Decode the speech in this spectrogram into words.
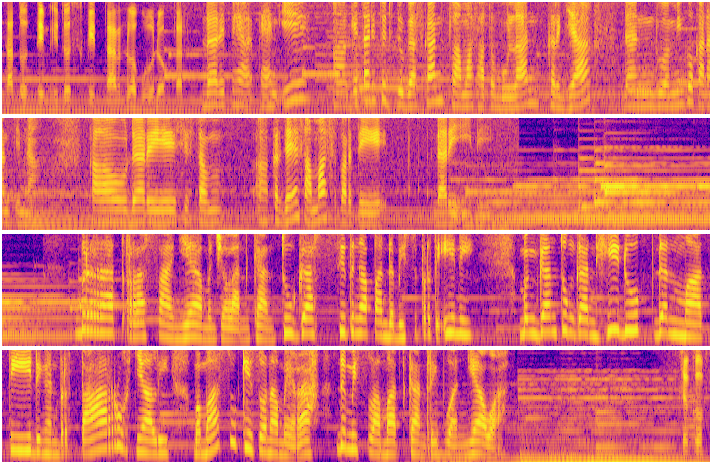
Satu tim itu sekitar 20 dokter. Dari pihak TNI, eh, kita itu ditugaskan selama satu bulan kerja dan dua minggu karantina. Kalau dari sistem eh, kerjanya sama seperti dari ID. berat rasanya menjalankan tugas di tengah pandemi seperti ini, menggantungkan hidup dan mati dengan bertaruh nyali memasuki zona merah demi selamatkan ribuan nyawa. Cukup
